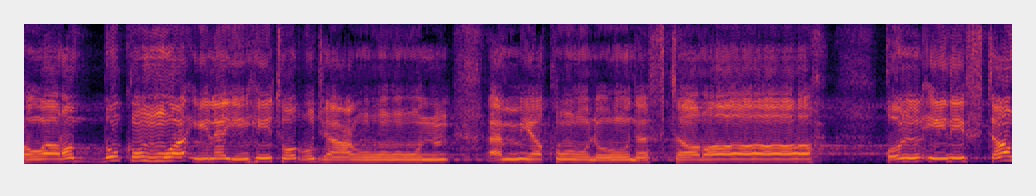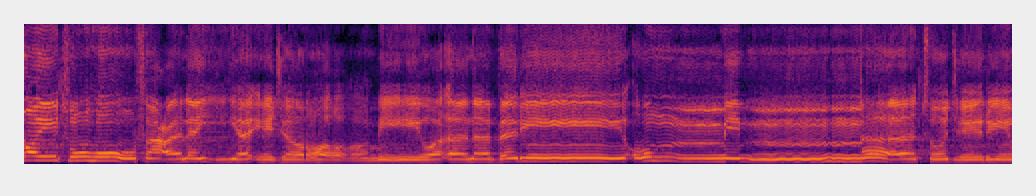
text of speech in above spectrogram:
هو ربكم وإليه ترجعون. أم يقولون افتراه؟ قل إن افتريته فعلي إجرامي وأنا بريء مما تجرمون.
